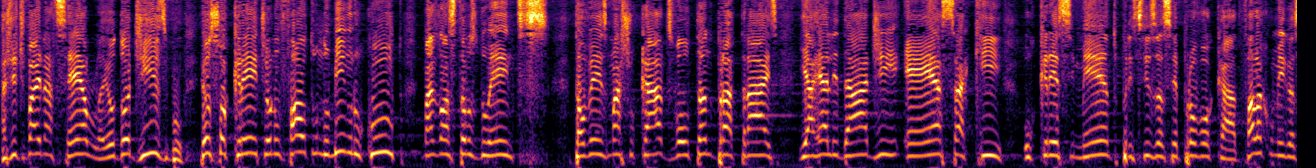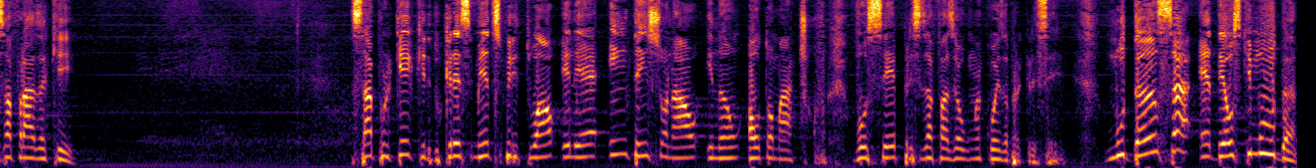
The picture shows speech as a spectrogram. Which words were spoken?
A gente vai na célula, eu dou dízimo, eu sou crente, eu não falto um domingo no culto, mas nós estamos doentes, talvez machucados, voltando para trás, e a realidade é essa aqui: o crescimento precisa ser provocado. Fala comigo essa frase aqui. Sabe por quê, querido? O crescimento espiritual, ele é intencional e não automático. Você precisa fazer alguma coisa para crescer. Mudança é Deus que muda,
